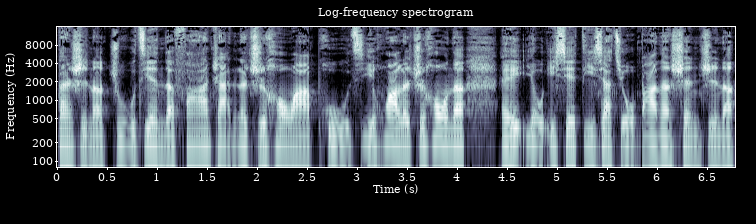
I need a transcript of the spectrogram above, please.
但是呢，逐渐的发展了之后啊，普及化了之后呢，哎，有一些地下酒吧呢，甚至呢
